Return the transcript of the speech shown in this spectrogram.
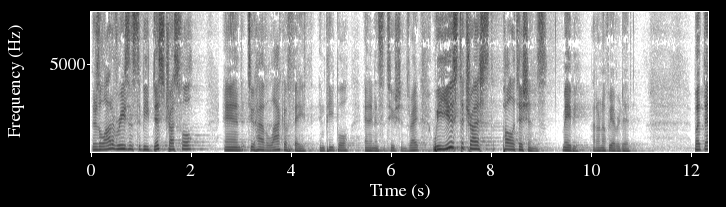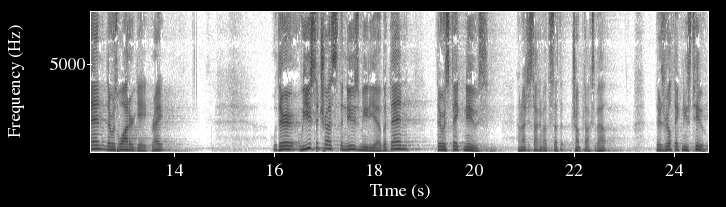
there's a lot of reasons to be distrustful and to have a lack of faith in people and in institutions, right? We used to trust politicians, maybe. I don't know if we ever did. But then there was Watergate, right? There, we used to trust the news media, but then there was fake news. I'm not just talking about the stuff that Trump talks about. There's real fake news too.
